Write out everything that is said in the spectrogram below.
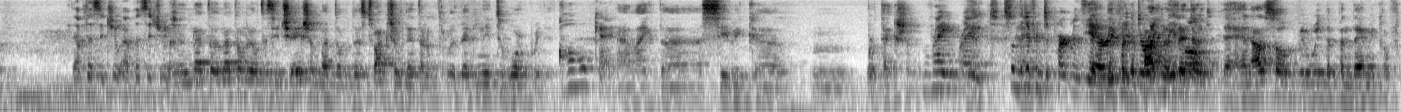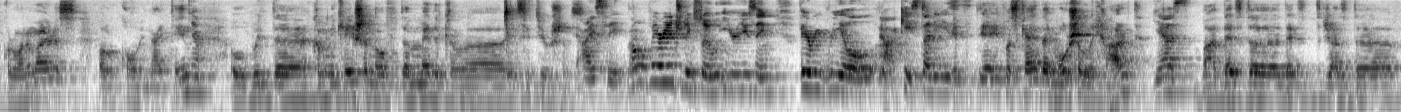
Of the situ of the uh, situation. not uh, not only of the situation but of the structures that are that need to work with it, Oh, okay. uh, like the civic uh, mm, protection. Right, right. So the And- different departments that Yeah, are different departments that involved. are, and also with the pandemic of coronavirus or COVID nineteen, Yeah, or with the communication of the medical uh, institutions. I see. Yeah. Oh, very interesting. So you're using very real uh, case studies. It, yeah, it was kind of emotionally hard, yes. but that's the that's just the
